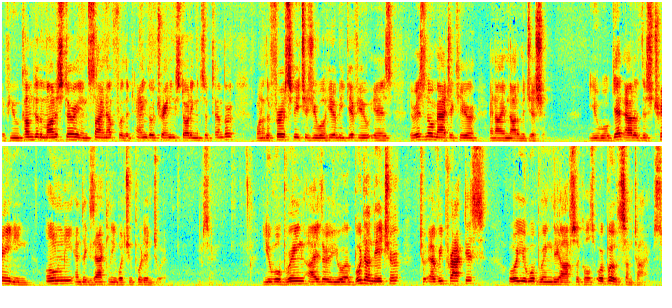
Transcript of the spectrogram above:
If you come to the monastery and sign up for the Ango training starting in September, one of the first speeches you will hear me give you is There is no magic here, and I am not a magician. You will get out of this training only and exactly what you put into it. You will bring either your Buddha nature to every practice, or you will bring the obstacles, or both sometimes.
